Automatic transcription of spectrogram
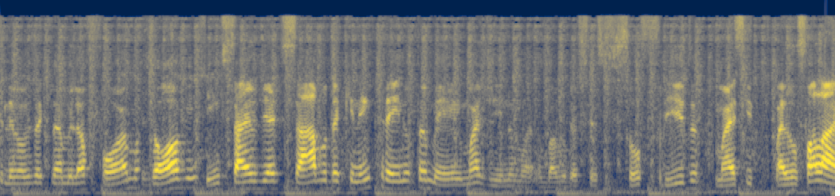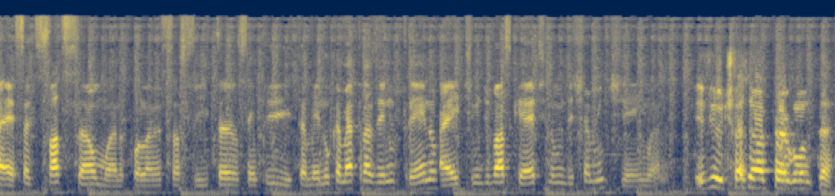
levamos aqui da melhor forma, jovens, ensaio dia de sábado é que nem treino também, eu imagino, mano. O bagulho deve ser sofrido, mas que. Mas vou falar, é satisfação, mano, colando essa fita. Eu sempre também nunca me atrasei no treino. Aí time de basquete não me deixa mentir, hein, mano. E viu, te fazer uma pergunta.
